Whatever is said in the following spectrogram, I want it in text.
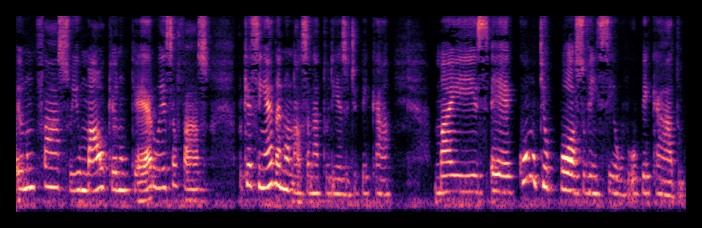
eu não faço, e o mal que eu não quero, esse eu faço. Porque assim é da nossa natureza de pecar. Mas é, como que eu posso vencer o, o pecado?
